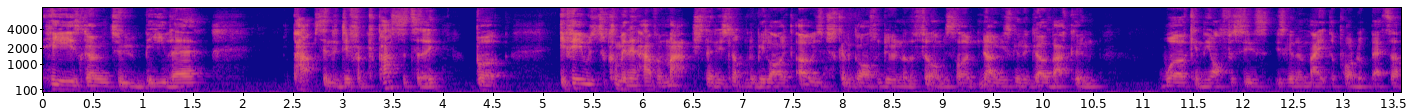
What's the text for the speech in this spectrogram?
He is going to be there, perhaps in a different capacity, but if he was to come in and have a match, then it's not going to be like, oh, he's just going to go off and do another film. It's like, no, he's going to go back and work in the offices. He's going to make the product better.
